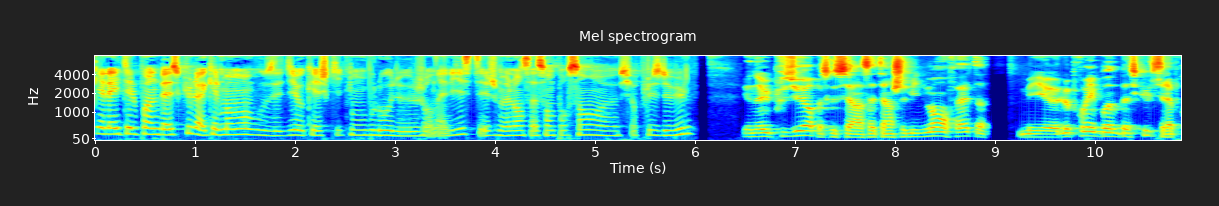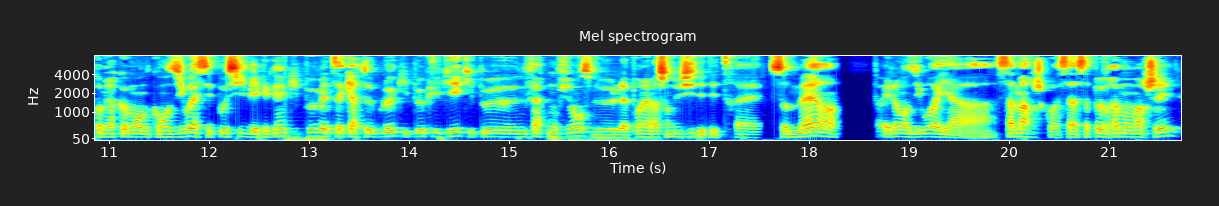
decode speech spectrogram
Quel a été le point de bascule? À quel moment vous vous êtes dit, ok, je quitte mon boulot de journaliste et je me lance à 100% euh, sur plus de bulles? Il y en a eu plusieurs parce que c'était un, cheminement en fait. Mais euh, le premier point de bascule, c'est la première commande. Quand on se dit ouais, c'est possible, il y a quelqu'un qui peut mettre sa carte bleue, qui peut cliquer, qui peut nous faire confiance. la première version du site était très sommaire. Et là, on se dit, ouais, a, ça marche, quoi. Ça, ça peut vraiment marcher.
